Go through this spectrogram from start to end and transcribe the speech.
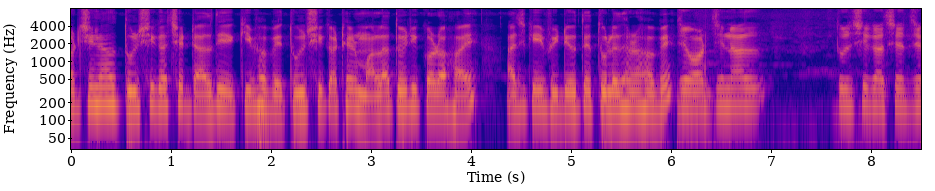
অরিজিনাল তুলসী গাছের ডাল দিয়ে কীভাবে তুলসী কাঠের মালা তৈরি করা হয় আজকে এই ভিডিওতে তুলে ধরা হবে। যে অরিজিনাল তুলসী গাছের যে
